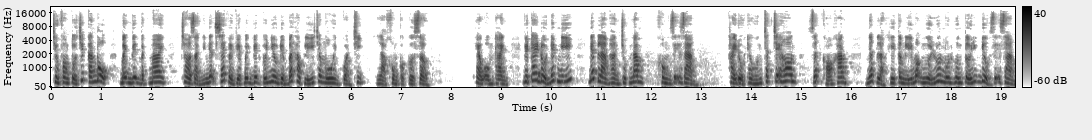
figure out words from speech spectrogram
trưởng phòng tổ chức cán bộ, Bệnh viện Bạch Mai, cho rằng những nhận xét về việc bệnh viện có nhiều điểm bất hợp lý trong mô hình quản trị là không có cơ sở. Theo ông Thành, việc thay đổi nếp nghĩ, nếp làm hàng chục năm không dễ dàng. Thay đổi theo hướng chặt chẽ hơn rất khó khăn, nhất là khi tâm lý mọi người luôn muốn hướng tới những điều dễ dàng,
